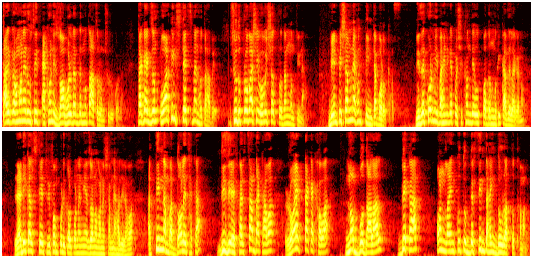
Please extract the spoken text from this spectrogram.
তারেক রহমানের উচিত এখনই জব হোল্ডারদের মতো আচরণ শুরু করা। তাকে একজন ওয়ার্কিং স্টেটসম্যান হতে হবে। শুধু প্রবাসী ভবিষ্যৎ প্রধানমন্ত্রী না। বিএনপির সামনে এখন তিনটা বড় কাজ। নিজের কর্মী বাহিনীকে প্রশিক্ষণ দিয়ে উৎপাদনমুখী কাজে লাগানো র্যাডিক্যাল স্টেট রিফর্ম পরিকল্পনা নিয়ে জনগণের সামনে হাজির হওয়া, আর তিন নাম্বার, দলে থাকা ডিজিএফ এর চাঁদা খাওয়া, রয়ের টাকা খাওয়া, নব্য দালাল, বেকার অনলাইন কুতুবদের চিন্তাহীন দৌরাত্ম থামানো।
